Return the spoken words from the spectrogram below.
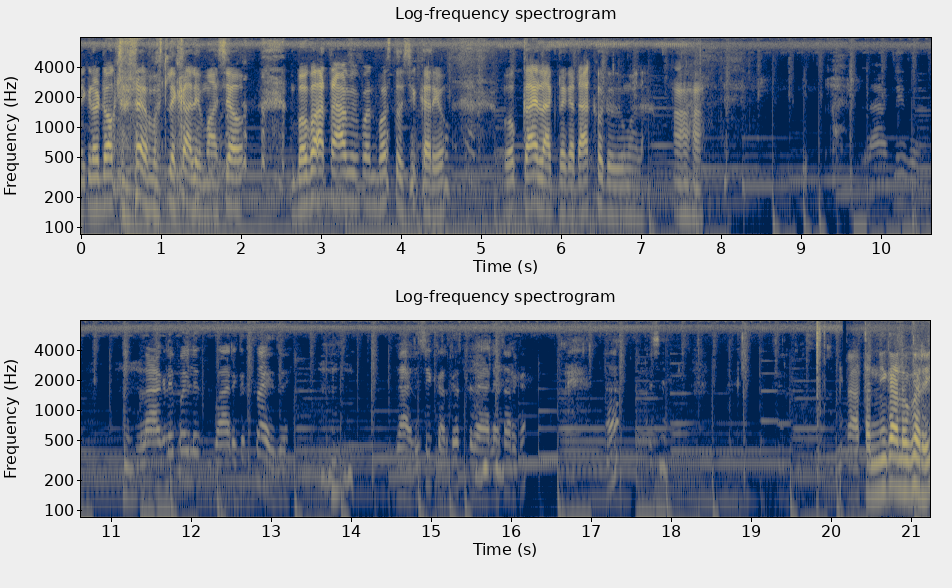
इकडे डॉक्टर साहेब बसले खाली माशावर बघू आता आम्ही पण बसतो शिकारी हो काय लागतं का दाखवतो तुम्हाला. हा हा. लागले पहिले बारीकच साईज आहे. झाली शिकार कस आल्यासारखं. हा? कशी? आता निघालो घरी.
